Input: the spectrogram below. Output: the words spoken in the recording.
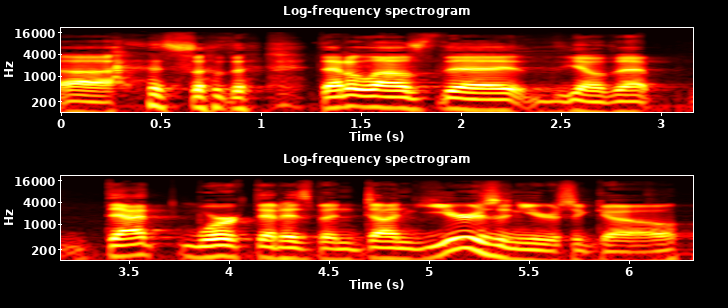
Uh, so the, that allows the you know that that work that has been done years and years ago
